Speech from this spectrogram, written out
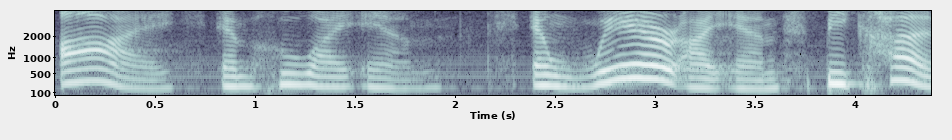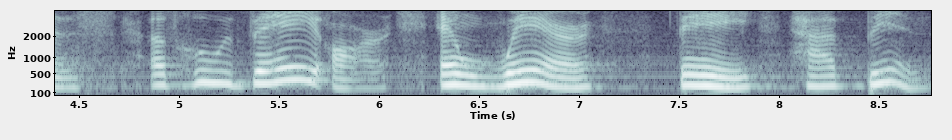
I am who I am and where I am because of who they are and where they have been.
